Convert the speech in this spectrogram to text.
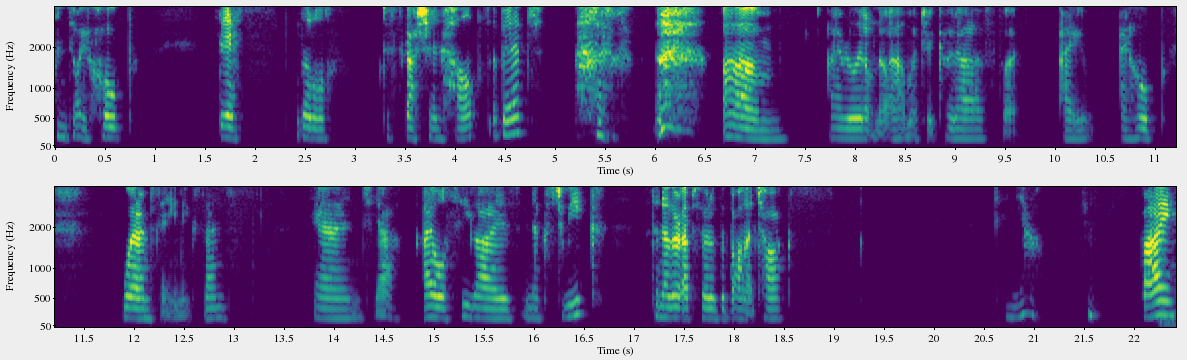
and so I hope this little discussion helped a bit. um, I really don't know how much it could have, but I I hope what I'm saying makes sense. And yeah, I will see you guys next week with another episode of the Bonnet Talks. And yeah, bye.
